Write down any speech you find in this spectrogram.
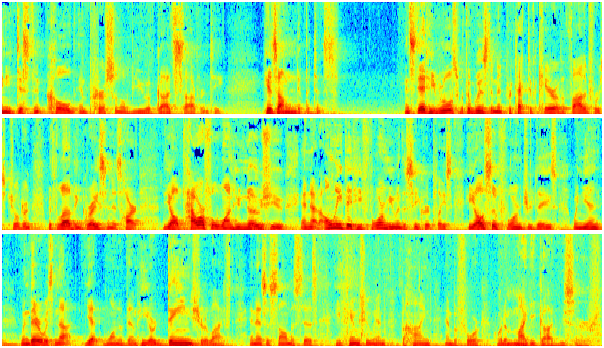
any distant, cold, impersonal view of God's sovereignty, his omnipotence. Instead, he rules with the wisdom and protective care of a father for his children, with love and grace in his heart. The all powerful one who knows you. And not only did he form you in the secret place, he also formed your days when, when there was not yet one of them. He ordains your life. And as the psalmist says, he hems you in behind and before. What a mighty God we serve.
